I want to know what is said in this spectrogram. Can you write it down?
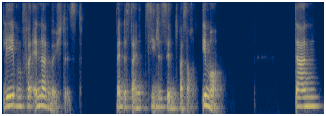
Leben verändern möchtest, wenn das deine Ziele sind, was auch immer, dann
